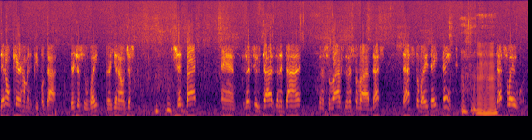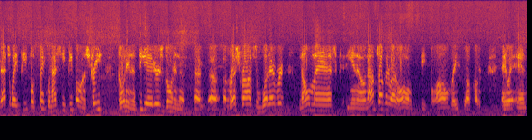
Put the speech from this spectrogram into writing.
they don't care how many people die. They're just wait. uh, You know, just sit back and let's see who dies going to die. Going to survive is going to survive. That's that's the way they think. That's the way that's the way people think. When I see people on the street going into theaters, going into uh, uh, uh, restaurants and whatever, no mask, you know. And I'm talking about all people, all races, all colors. Anyway, and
